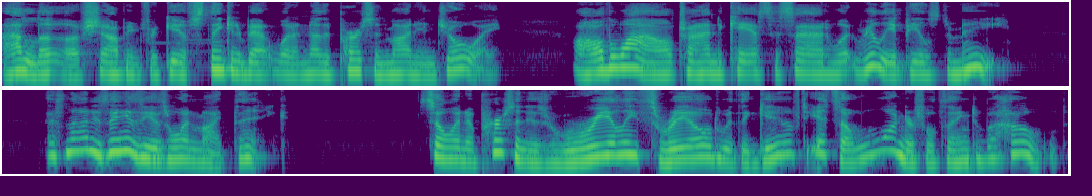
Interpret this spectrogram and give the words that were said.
I love shopping for gifts, thinking about what another person might enjoy, all the while trying to cast aside what really appeals to me. That's not as easy as one might think. So when a person is really thrilled with a gift, it's a wonderful thing to behold.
